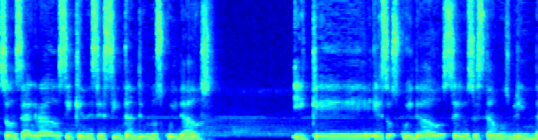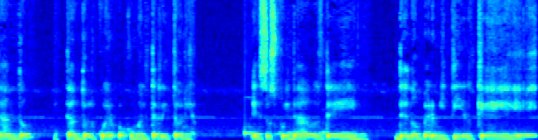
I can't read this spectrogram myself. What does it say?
Son sagrados y que necesitan de unos cuidados. Y que esos cuidados se los estamos brindando tanto al cuerpo como al territorio esos cuidados de, no permitir que,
